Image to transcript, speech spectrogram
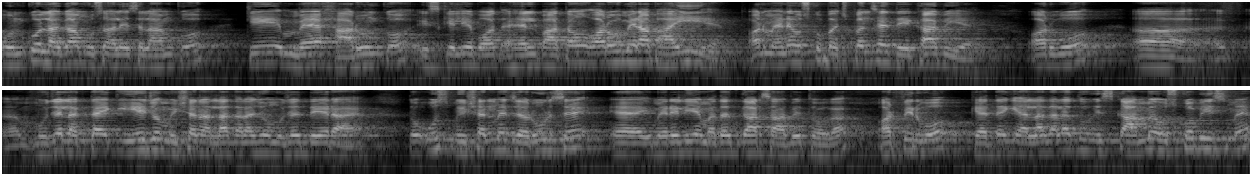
ان کو لگا موسیٰ علیہ السلام کو کہ میں ہارون کو اس کے لیے بہت اہل پاتا ہوں اور وہ میرا بھائی ہے اور میں نے اس کو بچپن سے دیکھا بھی ہے اور وہ مجھے لگتا ہے کہ یہ جو مشن اللہ تعالیٰ جو مجھے دے رہا ہے، تو اس مشن میں ضرور سے میرے لیے مددگار ثابت ہوگا۔ اور پھر وہ کہتے ہیں کہ اللہ تعالیٰ تو اس کام میں، اس کو بھی اس میں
